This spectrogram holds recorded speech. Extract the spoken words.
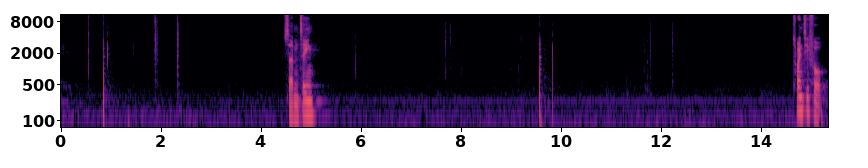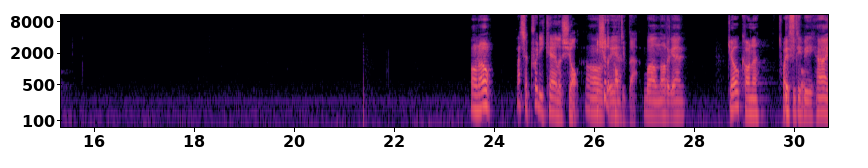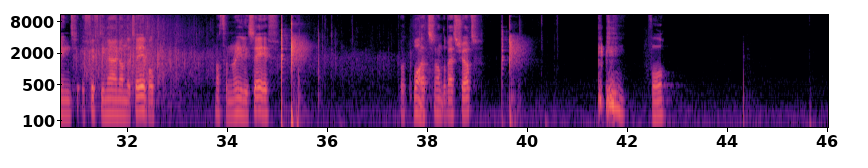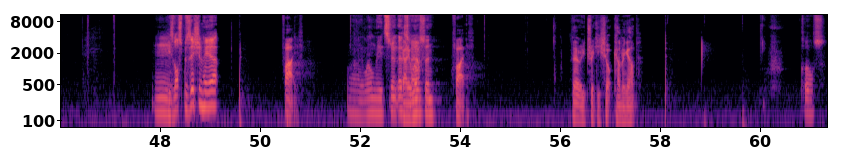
17. Twenty-four. Oh no. That's a pretty careless shot. Oh, he should have potted that. Well, not again. Joe O'Connor, 24. 50 behind, 59 on the table. Nothing really safe. But One. that's not the best shot. Four. Mm. He's lost position here. Five. Well, he will need snookers Gary now. Wilson, five. Very tricky shot coming up. Close.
